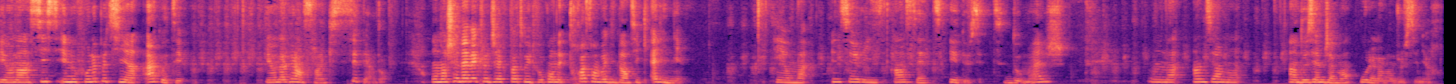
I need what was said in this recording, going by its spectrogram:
Et on a un 6, il nous faut le petit 1 à côté. Et on avait un 5, c'est perdant. On enchaîne avec le jackpot où il faut qu'on ait 3 symboles identiques alignés. Et on a une cerise, un 7 et deux 7. Dommage. On a un diamant, un deuxième diamant. Ouh là là, mon dieu seigneur.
